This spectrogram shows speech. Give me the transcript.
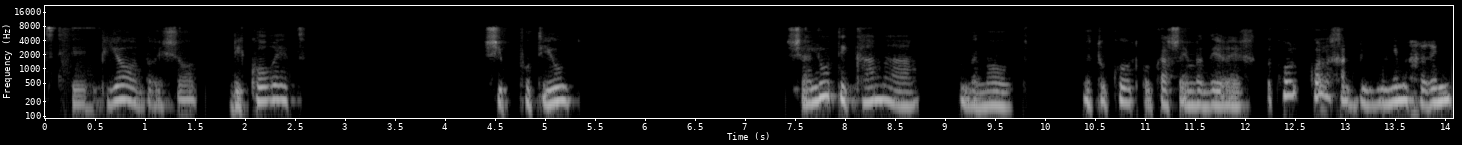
ציפיות, דרישות, ביקורת, שיפוטיות. שאלו אותי כמה בנות מתוקות כל כך שהן בדרך, וכל כל אחד בזמנים אחרים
